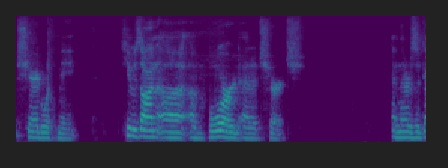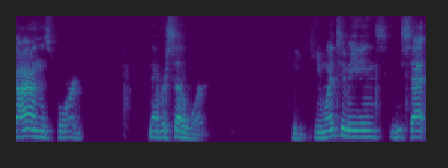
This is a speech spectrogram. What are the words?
shared with me. He was on a, a board at a church and there's a guy on this board never said a word he, he went to meetings he sat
